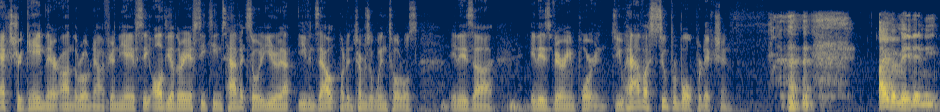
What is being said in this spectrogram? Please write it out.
extra game there on the road. Now, if you're in the AFC, all the other AFC teams have it, so it evens out. But in terms of win totals, it is uh, it is very important. Do you have a Super Bowl prediction? I haven't made any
